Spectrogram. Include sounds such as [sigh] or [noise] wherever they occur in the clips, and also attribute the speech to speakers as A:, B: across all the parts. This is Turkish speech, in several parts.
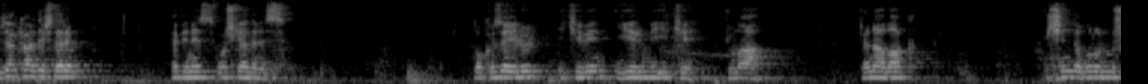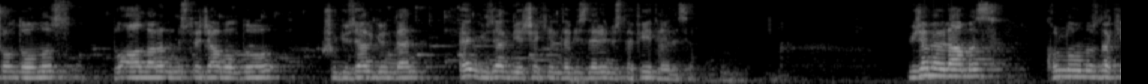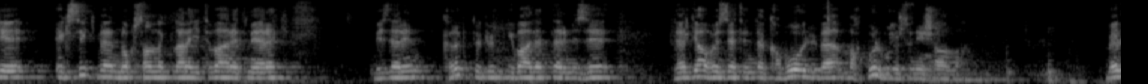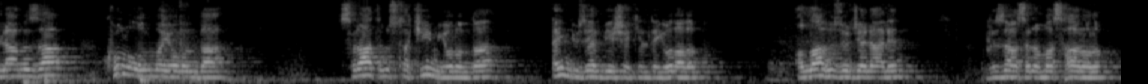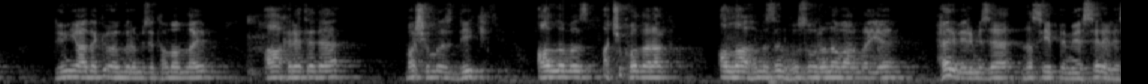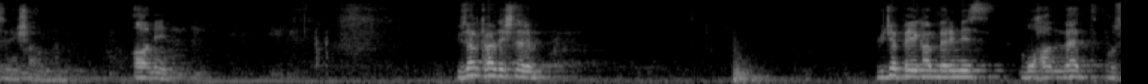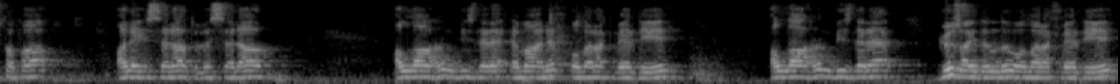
A: Güzel kardeşlerim, hepiniz hoş geldiniz. 9 Eylül 2022 Cuma Cenab-ı Hak içinde bulunmuş olduğumuz duaların müstecap olduğu şu güzel günden en güzel bir şekilde bizleri müstefit eylesin. Yüce Mevlamız kulluğumuzdaki eksik ve noksanlıklara itibar etmeyerek bizlerin kırık dökük ibadetlerimizi dergah hüzzetinde kabul ve makbul buyursun inşallah. Mevlamıza kul olma yolunda sırat-ı müstakim yolunda en güzel bir şekilde yol alıp Allah-u Zülcelal'in rızasına mazhar olup dünyadaki ömrümüzü tamamlayıp ahirete de başımız dik, alnımız açık olarak Allah'ımızın huzuruna varmayı her birimize nasip ve müyesser eylesin inşallah. Amin. Güzel kardeşlerim, Yüce Peygamberimiz Muhammed Mustafa aleyhissalatu vesselam Allah'ın bizlere emanet olarak verdiği Allah'ın bizlere göz aydınlığı olarak verdiği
